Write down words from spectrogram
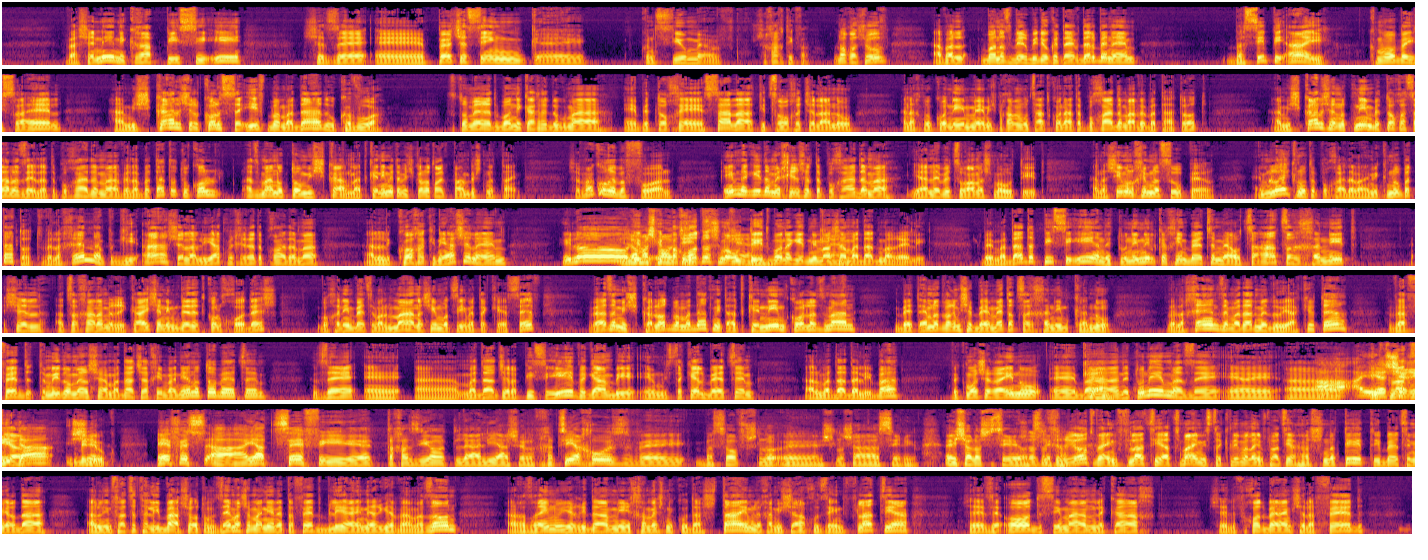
והשני נקרא PCE, שזה uh, Purchasing uh, Consumer, שכחתי כבר, לא חשוב, אבל בואו נסביר בדיוק את ההבדל ביניהם. ב-CPI, כמו בישראל, המשקל של כל סעיף במדד הוא קבוע. זאת אומרת, בואו ניקח לדוגמה, אה, בתוך אה, סל התצרוכת שלנו, אנחנו קונים, אה, משפחה ממוצעת קונה תפוחי אדמה ובטטות. המשקל שנותנים בתוך הסל הזה לתפוחי אדמה ולבטטות הוא כל הזמן אותו משקל, מעדכנים את המשקלות רק פעם בשנתיים. עכשיו, מה קורה בפועל? אם נגיד המחיר של תפוחי אדמה יעלה בצורה משמעותית, אנשים הולכים לסופר, הם לא יקנו תפוחי אדמה, הם יקנו בטטות, ולכן הפגיעה של עליית מחירי תפוחי אדמה על כוח הקנייה שלהם היא לא... היא לא משמעותית, היא פחות משמעותית, כן. בוא נגיד, ממה כן. שהמדד מראה לי. במדד ה-PCE הנתונים נלקחים בעצם מההוצאה הצרכנית של הצרכן האמריקאי שנמדדת כל חודש, בוחנים בעצם על מה אנשים מוציאים את הכסף, ואז המשקלות במדד מתעדכנים כל הזמן בהתאם לדברים שבאמת הצרכנים קנו. ולכן זה מדד מדויק יותר, והפד תמיד אומר שהמדד שהכי מעניין אותו בעצם זה אה, המדד של ה-PCE, וגם ב, הוא מסתכל בעצם על מדד הליבה. וכמו שראינו אה, בנתונים, אז אה, אה, אה, יש האינפלציה... ירידה, ש- בדיוק. אפס, היה צפי אה, תחזיות לעלייה של חצי אחוז, ובסוף של, אה, שלושה עשיריות, אה, שלוש עשיריות, שלוש סליחה. עשיריות, והאינפלציה עצמה, אם מסתכלים על האינפלציה השנתית, היא בעצם ירדה על אינפלציית הליבה, שעוד פעם, זה מה שמעניין את הפד, בלי האנרגיה והמזון. אז ראינו ירידה מ-5.2 ל-5 אחוזי אינפלציה, שזה עוד סימן לכך שלפחות בעיניים של הפד,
